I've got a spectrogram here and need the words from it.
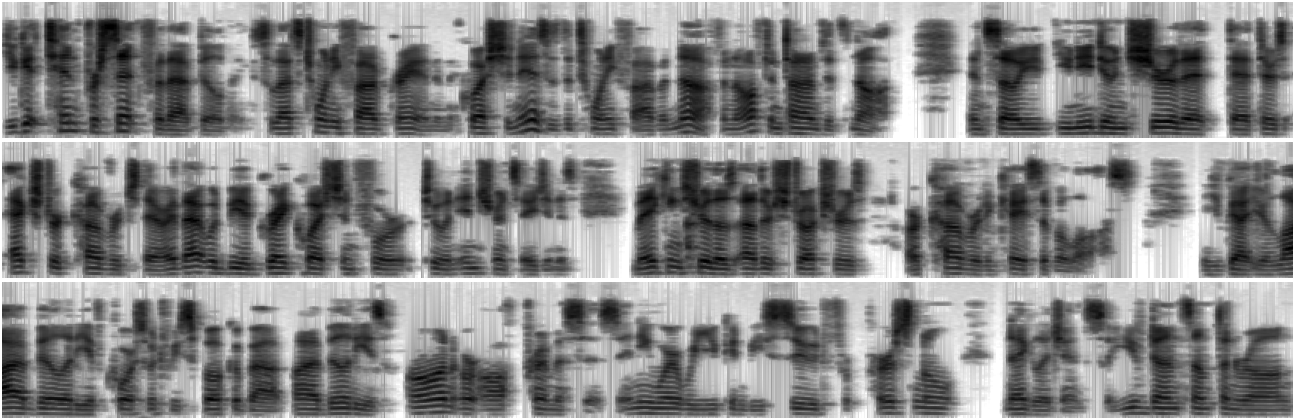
you get 10% for that building. So that's 25 grand. And the question is, is the 25 enough? And oftentimes it's not. And so you, you need to ensure that, that there's extra coverage there. That would be a great question for, to an insurance agent is making sure those other structures are covered in case of a loss. You've got your liability, of course, which we spoke about. Liability is on or off premises, anywhere where you can be sued for personal negligence. So you've done something wrong.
